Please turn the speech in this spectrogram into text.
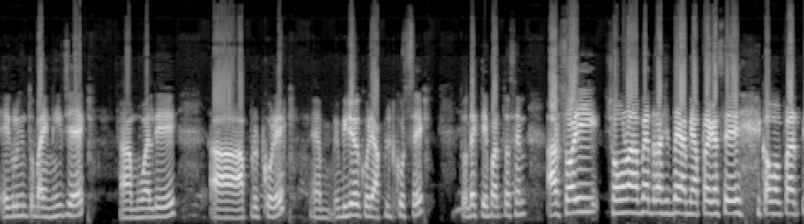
এগুলো কিন্তু বাই নিজে মোবাইল দিয়ে আপলোড করে ভিডিও করে আপলোড করছে। তো দেখতেই পারতেছেন। আর সরি সমর আহমেদ, রাশিদ ভাই, আমি আপনার কাছে ক্ষমা প্রার্থী,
